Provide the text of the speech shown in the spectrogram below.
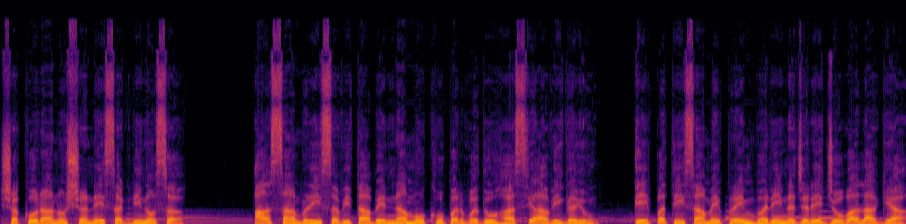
શકોરાનો શ ને સગડીનો સ. આ સાંભળી સવિતાબેનના મુખ ઉપર વધુ હાસ્ય આવી ગયું. એ પતિ સામે પ્રેમ ભરી નજરે જોવા લાગ્યા.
